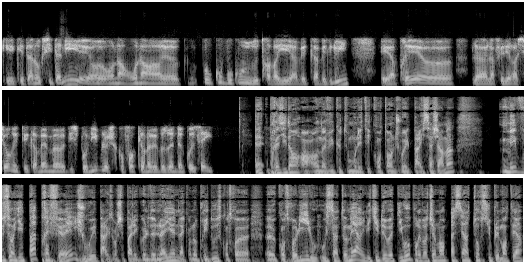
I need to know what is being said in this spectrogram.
qui, est, en Occitanie et on a, on a euh, beaucoup, beaucoup travaillé avec, avec lui. Et après, la, fédération était quand même disponible chaque fois qu'on avait besoin d'un conseil. Eh, Président, on a vu que tout le monde était content de jouer le Paris Saint-Germain. Mais vous auriez pas préféré jouer, par exemple, je sais pas, les Golden Lions, là, qui en ont pris 12 contre, contre Lille ou, ou Saint-Omer, une équipe de votre niveau, pour éventuellement passer un tour supplémentaire?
